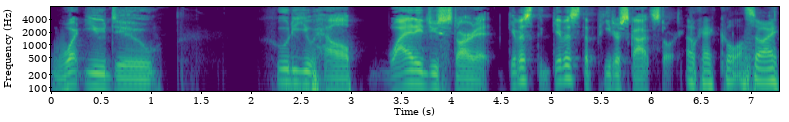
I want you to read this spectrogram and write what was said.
what you do. Who do you help? Why did you start it? Give us the, give us the Peter Scott story. Okay, cool. So I,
